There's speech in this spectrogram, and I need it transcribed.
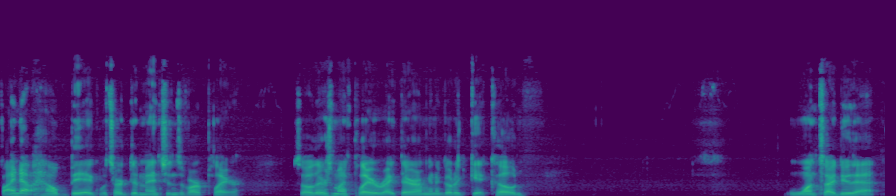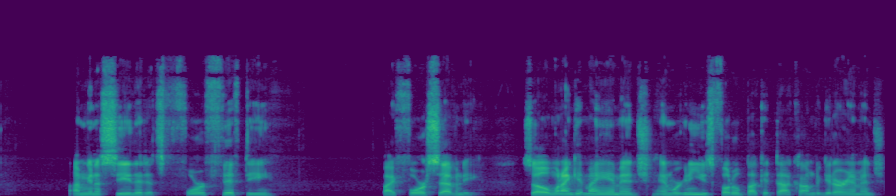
find out how big, what's our dimensions of our player. So there's my player right there. I'm going to go to get code. Once I do that, I'm going to see that it's 450 by 470. So when I get my image, and we're going to use photobucket.com to get our image,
